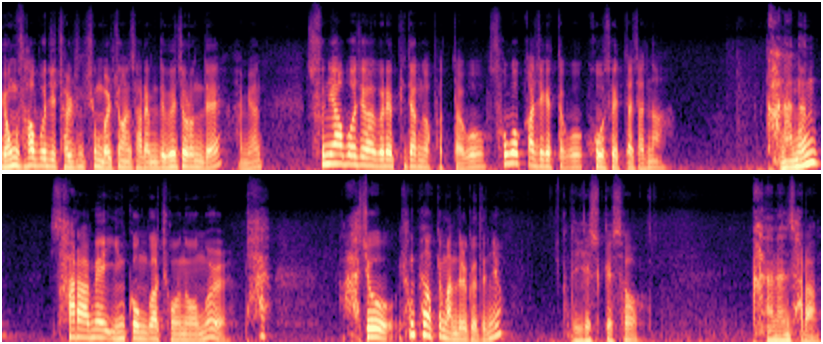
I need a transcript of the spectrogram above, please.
영수 아버지 절중층 멀쩡한 사람인데 왜 저런데? 하면 순이 아버지가 그래 비단 갚았다고 속옷 가지겠다고 고소했다잖아. 가난은 사람의 인권과 존엄을 아주 형편없게 만들거든요. 근데 예수께서 가난한 사람,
